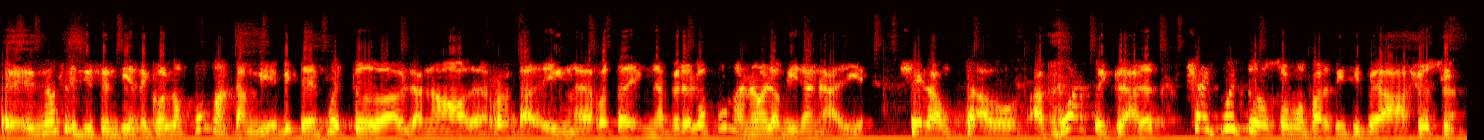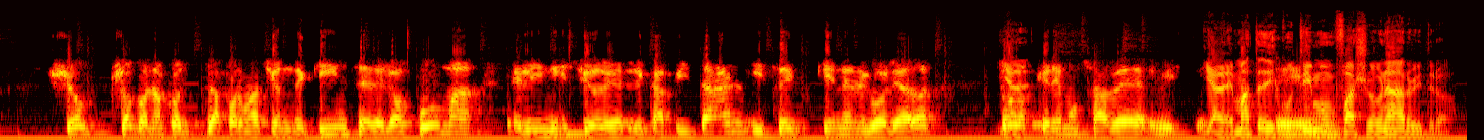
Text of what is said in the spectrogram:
Eh, no sé si se entiende. Con los Pumas también, ¿viste? Después todo habla, no, derrota digna, derrota digna. Pero los Pumas no lo mira nadie. Llega a octavo, a cuarto y claro, ya después todos somos partícipes. Ah, yo sí. Yo, yo conozco la formación de 15 de los Pumas, el inicio del capitán y sé quién es el goleador. Todos queremos saber, ¿viste? Y además te discutimos eh, un fallo de un árbitro.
